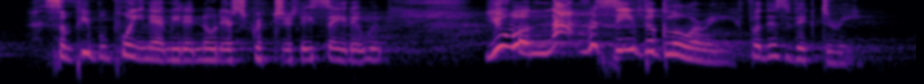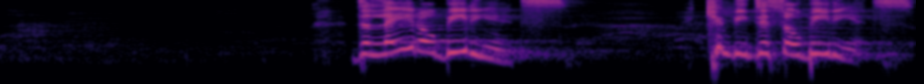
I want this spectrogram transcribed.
some people pointing at me that know their scripture, they say that with you will not receive the glory for this victory. Delayed obedience can be disobedience.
